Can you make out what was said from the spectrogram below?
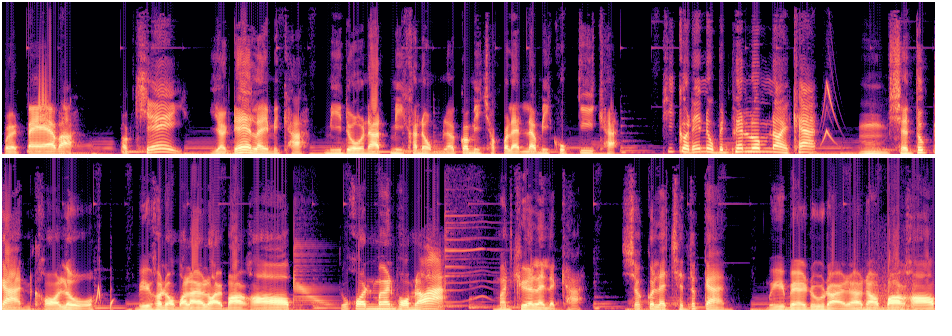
เปิดแปลป่ะ โอเค อยากได้อะไรไหมคะ มีโดนัท มีขนม แล้วก็มีช็อกโกแลต แล้วมีคุกกี้ค่ะ พี่กดให้หนูเป็นเพื่อนร่วมหน่อยค่ะ อืมฉันต้องการขอโหล มีขนมอะไรอร่อยบ้างครับ ทุกคนเมินผมแล้วอะ มันคืออะไรเหรอคะช็อกโกแลตฉันต้องการ มีเมนูไหนแนะนำบ้างครับ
